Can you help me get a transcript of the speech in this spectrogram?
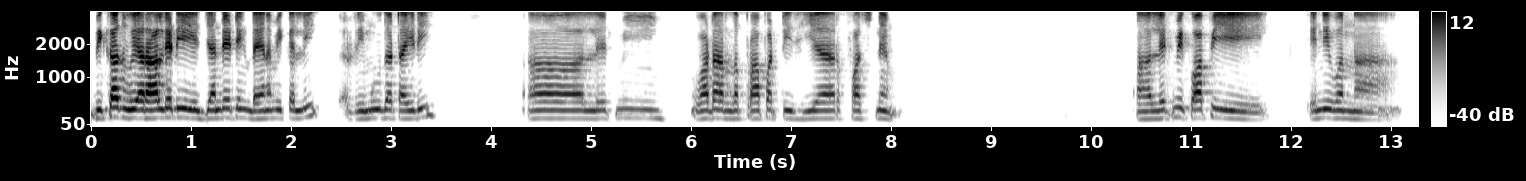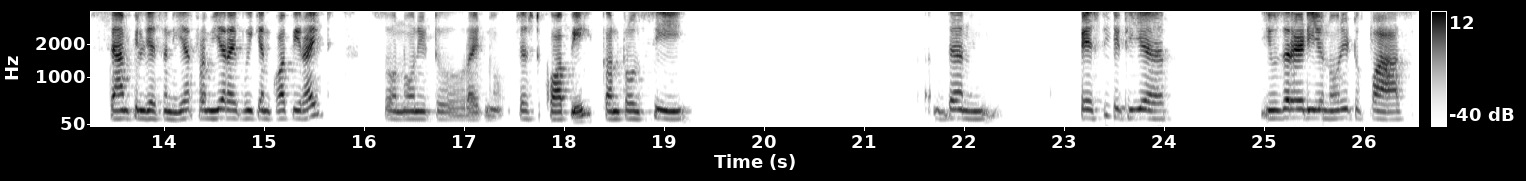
because we are already generating dynamically. Remove that id uh, let me what are the properties here? First name let me copy any one uh, sample JSON here. From here, I, we can copy, right? So no need to write now. Just copy, Control C. Then paste it here. User ID, you no need to pass.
